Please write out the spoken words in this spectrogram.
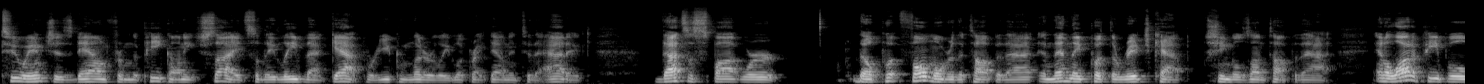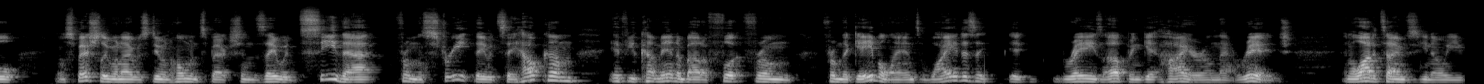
two inches down from the peak on each side. So they leave that gap where you can literally look right down into the attic. That's a spot where they'll put foam over the top of that and then they put the ridge cap shingles on top of that. And a lot of people, especially when I was doing home inspections, they would see that from the street. They would say, how come if you come in about a foot from, from the gable ends, why does it, it raise up and get higher on that ridge? And a lot of times, you know, you,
